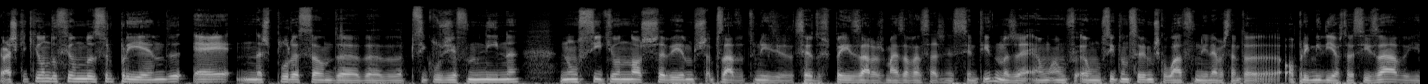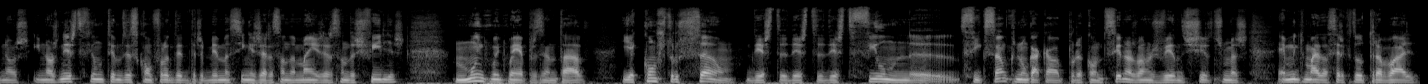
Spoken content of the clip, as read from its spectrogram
Eu acho que aqui onde o filme surpreende é na exploração da, da- da psicologia feminina num sítio onde nós sabemos, apesar da Tunísia ser dos países árabes mais avançados nesse sentido, mas é um, é um, é um sítio onde sabemos que o lado feminino é bastante ah, oprimido e ostracizado e nós, e nós neste filme temos esse confronto entre mesmo assim a geração da mãe e a geração das filhas, muito, muito bem apresentado e a construção deste, deste, deste filme eh, de ficção, que nunca acaba por acontecer, nós vamos vendo excertos, mas é muito mais acerca do trabalho,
